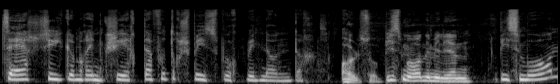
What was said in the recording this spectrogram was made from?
zuerst zeigen wir in Geschichte von der Spissburg miteinander. Also, bis morgen, Emilien. Bis morgen.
